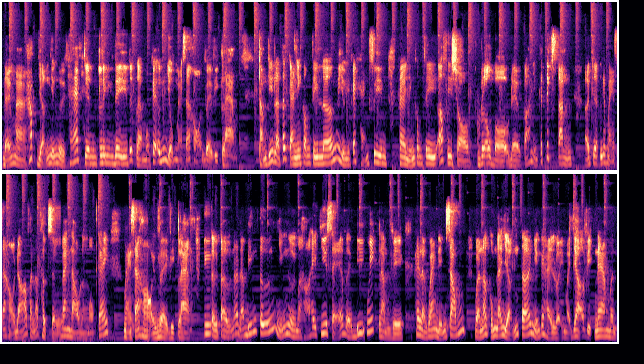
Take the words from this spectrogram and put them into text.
để mà hấp dẫn những người khác trên LinkedIn tức là một cái ứng dụng mạng xã hội về việc làm. Thậm chí là tất cả những công ty lớn, ví dụ như các hãng phim hay là những công ty official, global đều có những cái tích xanh ở trên cái mạng xã hội đó, và nó thực sự ban đầu là một cái mạng xã hội về việc làm. Nhưng từ từ nó đã biến tướng, những người mà họ hay chia sẻ về bí quyết làm việc hay là quan điểm sống, và nó cũng đã dẫn tới những cái hệ lụy mà do ở Việt Nam mình.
